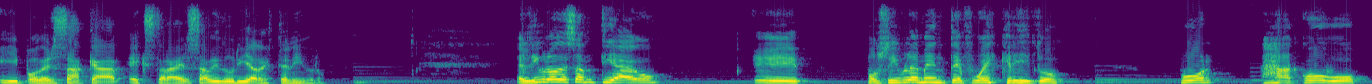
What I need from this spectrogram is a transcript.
y poder sacar, extraer sabiduría de este libro. El libro de Santiago eh, posiblemente fue escrito por Jacobo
